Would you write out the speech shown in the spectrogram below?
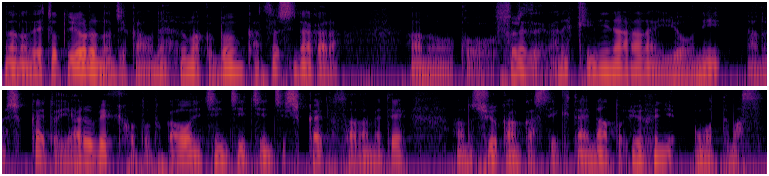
なのでちょっと夜の時間をね、うまく分割しながら、あのこうそれぞれが、ね、気にならないようにあのしっかりとやるべきこととかを一日一日しっかりと定めてあの習慣化していきたいなというふうに思ってます。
